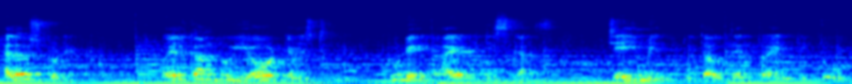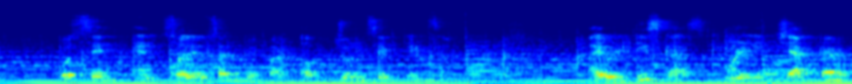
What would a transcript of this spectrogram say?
Hello student, welcome to your chemistry. Today I will discuss JEE Main 2022 question and solution paper of June shift exam. I will discuss only chapter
